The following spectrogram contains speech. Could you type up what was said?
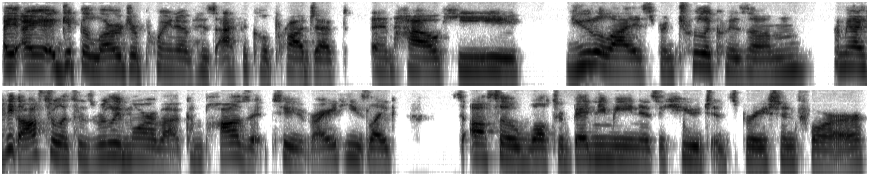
I, I get the larger point of his ethical project and how he utilized ventriloquism. I mean, I think Austerlitz is really more of a composite too, right? He's like also Walter Benjamin is a huge inspiration for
